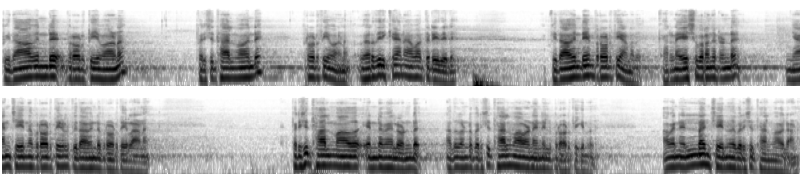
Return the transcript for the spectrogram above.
പിതാവിന്റെ പ്രവൃത്തിയുമാണ് പരിശുദ്ധാത്മാവിന്റെ പ്രവൃത്തിയുമാണ്. വേർതിരിക്കാനാവാത്ത രീതിയിൽ പിതാവിന്റെയും പ്രവൃത്തിയാണത്. കാരണം യേശു പറഞ്ഞിട്ടുണ്ട് ഞാൻ ചെയ്യുന്ന പ്രവൃത്തികൾ പിതാവിന്റെ പ്രവൃത്തികളാണ്. പരിശുദ്ധാത്മാവ് എന്റെ മേലുണ്ട്. അതുകൊണ്ട് പരിശുദ്ധാത്മാവാണ് എന്നിൽ പ്രവർത്തിക്കുന്നത്. അവൻ എല്ലാം ചെയ്യുന്നത് പരിശുദ്ധാത്മാവിലാണ്.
